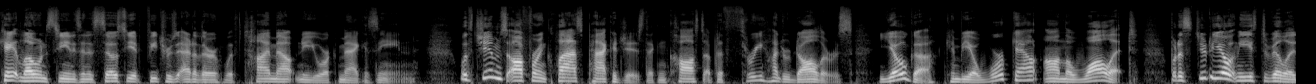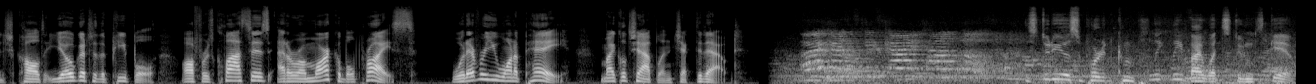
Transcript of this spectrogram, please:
Kate Lowenstein is an associate features editor with Time Out New York magazine. With gyms offering class packages that can cost up to $300, yoga can be a workout on the wallet. But a studio in the East Village called Yoga to the People offers classes at a remarkable price. Whatever you want to pay. Michael Chaplin checked it out. The studio is supported completely by what students give.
